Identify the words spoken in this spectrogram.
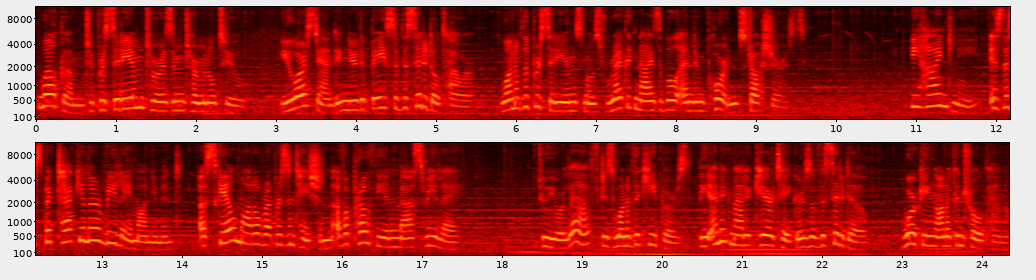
Welcome to Presidium Tourism Terminal 2. You are standing near the base of the Citadel Tower, one of the Presidium's most recognizable and important structures. Behind me is the spectacular Relay Monument, a scale model representation of a Prothean mass relay. To your left is one of the Keepers, the enigmatic caretakers of the Citadel, working on a control panel.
